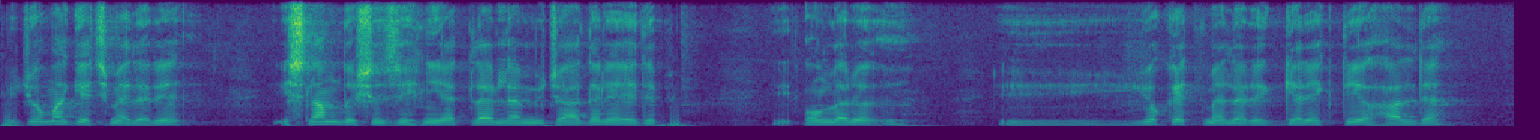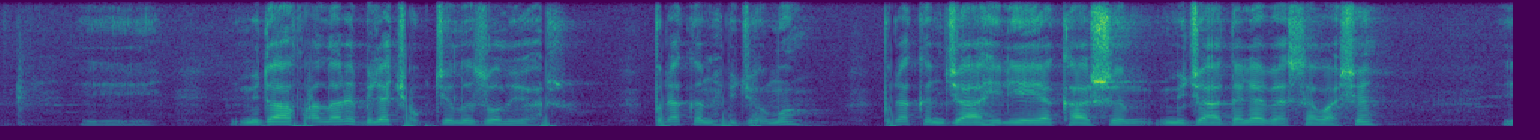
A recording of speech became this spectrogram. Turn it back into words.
Hücuma geçmeleri, İslam dışı zihniyetlerle mücadele edip onları e, yok etmeleri gerektiği halde e, müdafaları bile çok cılız oluyor. Bırakın hücumu, bırakın cahiliyeye karşı mücadele ve savaşı, e,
